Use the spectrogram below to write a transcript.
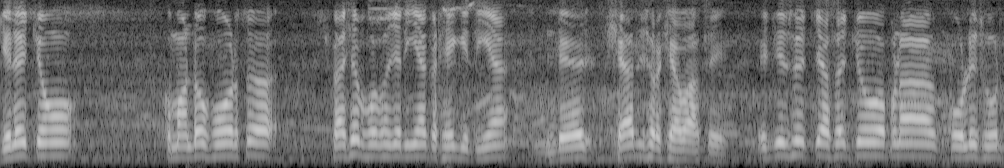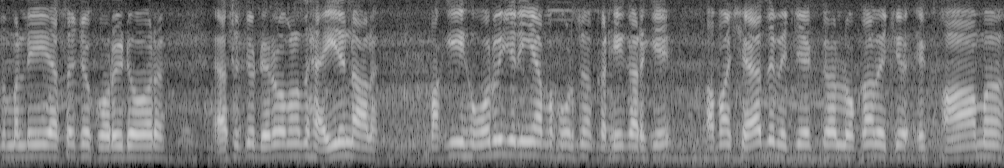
ਜ਼ਿਲ੍ਹੇ ਚੋਂ ਕਮਾਂਡੋ ਫੋਰਸ, ਸਪੈਸ਼ਲ ਫੋਰਸਾਂ ਜਿਹੜੀਆਂ ਇਕੱਠੀਆਂ ਕੀਤੀਆਂ ਡੇ- ਸ਼ਹਿਰ ਦੀ ਸੁਰੱਖਿਆ ਵਾਸਤੇ। ਇਹ ਜਿਸ ਵਿੱਚ ਐਸਐਚਓ ਆਪਣਾ ਕੋਲੀ ਸੂਰਤ ਮੱਲੀ ਐਸਐਚਓ ਕੋਰੀਡੋਰ ਐਸਐਚਓ ਡੇਰੋ ਆਪਣਾ ਤਾਂ ਹੈ ਹੀ ਨੇ ਨਾਲ। ਬਾਕੀ ਹੋਰ ਵੀ ਜਿਹੜੀਆਂ ਆਪਾਂ ਫੋਰਸਾਂ ਇਕੱਠੀਆਂ ਕਰਕੇ ਆਪਾਂ ਸ਼ਹਿਰ ਦੇ ਵਿੱਚ ਇੱਕ ਲੋਕਾਂ ਵਿੱਚ ਇੱਕ ਆਮ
